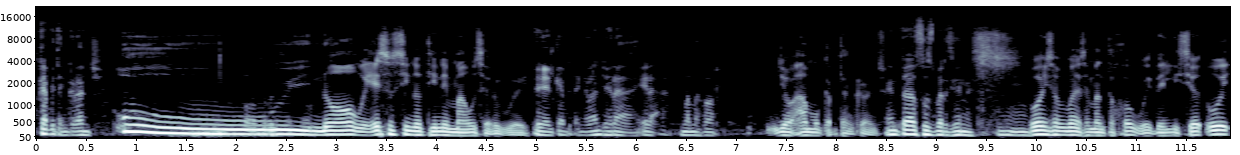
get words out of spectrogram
Captain Crunch. Uy, no, güey. Eso sí no tiene Mauser, güey. Sí, el Captain Crunch era, era lo mejor. Yo amo Captain Crunch. En güey. todas sus versiones. Uy, bueno, se me antojó, güey. Delicioso. Uy.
